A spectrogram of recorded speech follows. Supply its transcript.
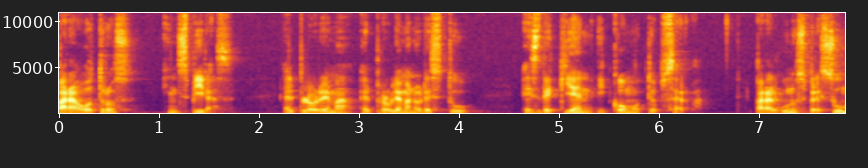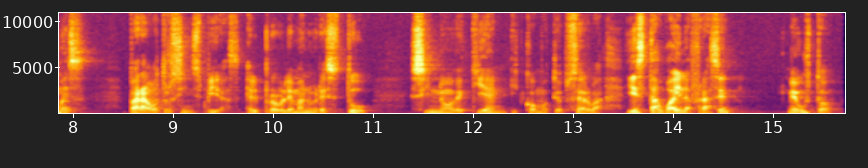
para otros inspiras. El problema, el problema no eres tú, es de quién y cómo te observa. Para algunos presumes, para otros inspiras. El problema no eres tú, sino de quién y cómo te observa. Y está guay la frase, me gustó.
